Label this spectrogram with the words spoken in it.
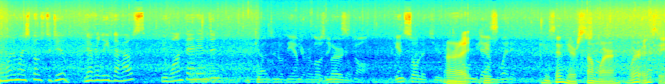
Well, what am I supposed to do? Never leave the house? You want that ending? The cousin of the Emperor was murdered. All right, he's he's in here somewhere. Where is he?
